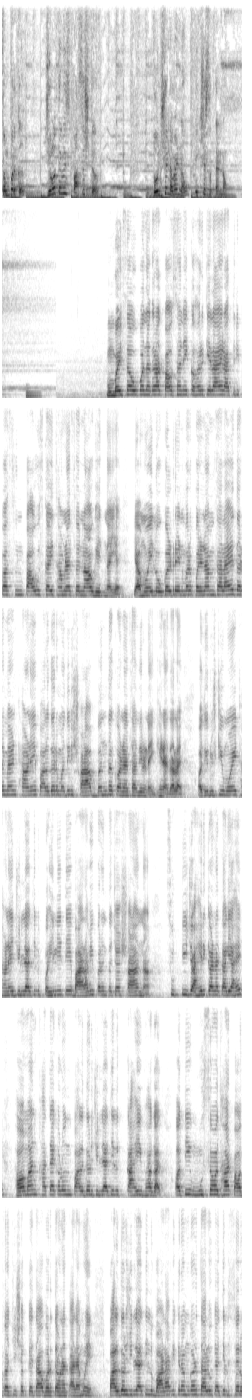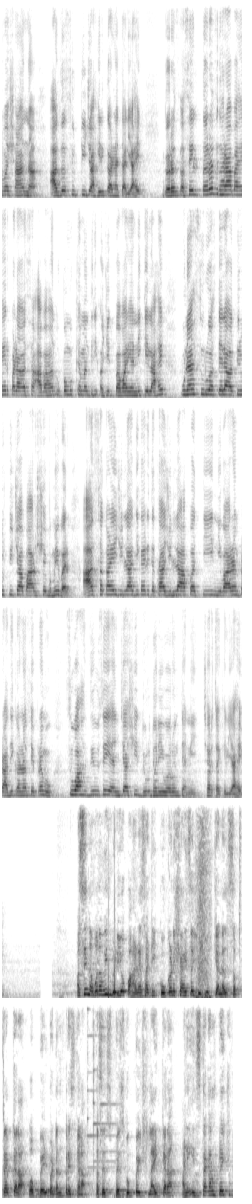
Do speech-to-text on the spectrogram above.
संपर्क झिरो तेवीस पासष्ट दोनशे नव्याण्णव एकशे सत्त्याण्णव. मुंबईसह उपनगरात पावसाने कहर केला आहे रात्रीपासून पाऊस काही थांबण्याचं नाव घेत नाही आहे यामुळे लोकल ट्रेनवर परिणाम झाला आहे दरम्यान ठाणे पालघरमधील शाळा बंद करण्याचा निर्णय घेण्यात आला आहे अतिवृष्टीमुळे ठाणे जिल्ह्यातील पहिली ते बारावीपर्यंतच्या शाळांना सुट्टी जाहीर करण्यात आली आहे. हवामान खात्याकडून पालघर जिल्ह्यातील काही भागात अति मुसळधार पावसाची शक्यता वर्तवण्यात आल्यामुळे पालघर जिल्ह्यातील वाडा विक्रमगड तालुक्यातील सर्व शाळांना आजच सुट्टी जाहीर करण्यात आली आहे. गरज असेल तरच घराबाहेर पडा असं आवाहन उपमुख्यमंत्री अजित पवार यांनी केलं आहे. पुण्यात सुरू असलेल्या अतिवृष्टीच्या पार्श्वभूमीवर आज सकाळी जिल्हाधिकारी तथा जिल्हा आपत्ती निवारण प्राधिकरणाचे प्रमुख सुहास दिवसे यांच्याशी दूरध्वनीवरून त्यांनी चर्चा केली आहे. असे नवनवीन व्हिडिओ पाहण्यासाठी कोकणशाहीचं युट्यूब चॅनल सबस्क्राईब करा व बेल बटन प्रेस करा. तसेच फेसबुक पेज लाईक करा आणि इंस्टाग्राम पेज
